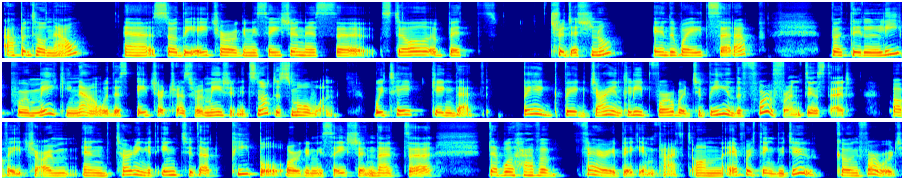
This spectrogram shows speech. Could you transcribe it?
up until now. Uh, so the HR organization is uh, still a bit traditional in the way it's set up. But the leap we're making now with this HR transformation, it's not a small one. We're taking that big, big, giant leap forward to be in the forefront instead of HR and turning it into that people organization that uh, that will have a very big impact on everything we do going forward.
